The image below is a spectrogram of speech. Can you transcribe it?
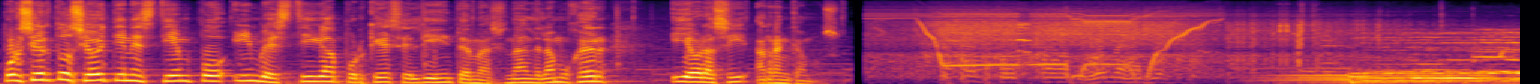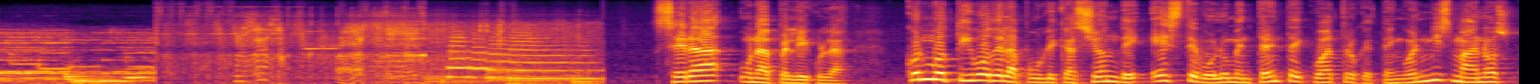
Por cierto, si hoy tienes tiempo, investiga porque es el Día Internacional de la Mujer y ahora sí, arrancamos. Será una película. Con motivo de la publicación de este volumen 34 que tengo en mis manos,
